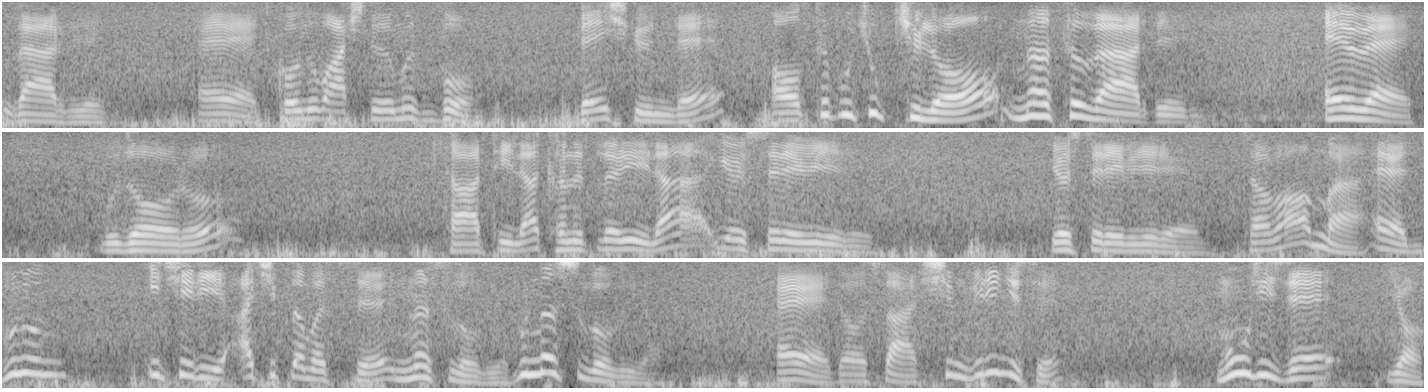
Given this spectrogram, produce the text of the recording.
verdi? Evet, konu başlığımız bu. 5 günde 6,5 kilo nasıl verdin? Evet, bu doğru. Tartıyla, kanıtlarıyla gösterebiliriz gösterebilirim. Tamam mı? Evet bunun içeriği açıklaması nasıl oluyor? Bu nasıl oluyor? Evet dostlar şimdi birincisi mucize yok.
